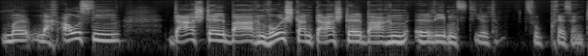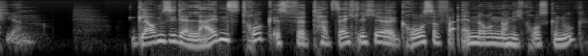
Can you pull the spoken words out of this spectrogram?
nach außen darstellbaren, Wohlstand darstellbaren äh, Lebensstil zu präsentieren. Glauben Sie, der Leidensdruck ist für tatsächliche große Veränderungen noch nicht groß genug?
